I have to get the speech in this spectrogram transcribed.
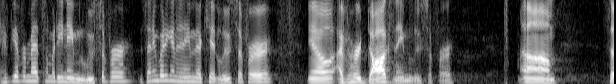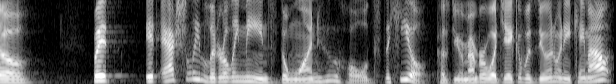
have you ever met somebody named Lucifer? Is anybody going to name their kid Lucifer? You know, I've heard dogs named Lucifer. Um, so, but it actually literally means the one who holds the heel. Because do you remember what Jacob was doing when he came out?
